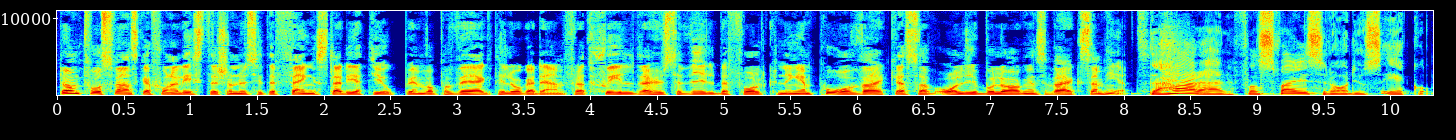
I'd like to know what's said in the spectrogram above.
De två svenska journalister som nu sitter fängslade i Etiopien var på väg till Ogaden för att skildra hur civilbefolkningen påverkas av oljebolagens verksamhet. Det här är från Sveriges Radios Eko.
